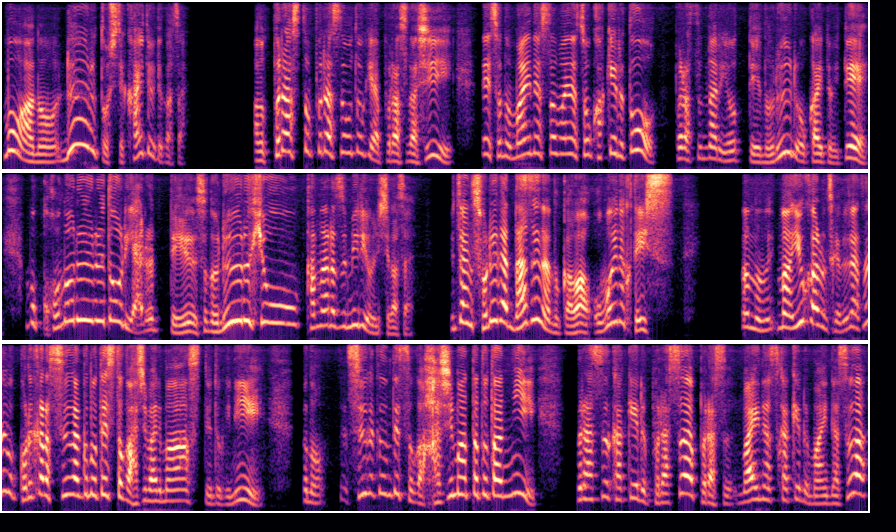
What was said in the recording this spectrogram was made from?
もうあの、ルールとして書いといてください。あの、プラスとプラスの時はプラスだし、で、そのマイナスとマイナスをかけるとプラスになるよっていうのルールを書いといて、もうこのルール通りやるっていう、そのルール表を必ず見るようにしてください。別にそれがなぜなのかは覚えなくていいっす。なので、まあよくあるんですけど、じゃあ例えばこれから数学のテストが始まりますっていう時に、その数学のテストが始まった途端に、プラスかけるプラスはプラス、マイナスかけるマイナスは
